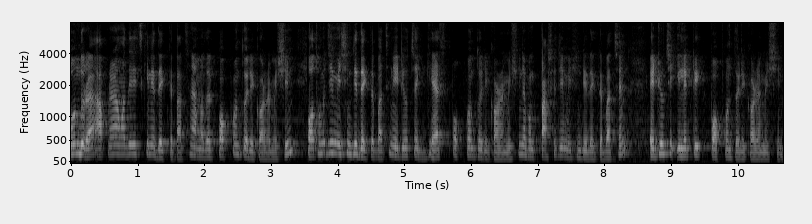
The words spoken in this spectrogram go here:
বন্ধুরা, আপনারা আমাদের স্ক্রিনে দেখতে পাচ্ছেন আমাদের পপকর্ন তৈরি করার মেশিন প্রথমে যে মেশিনটি দেখতে পাচ্ছেন, এটি হচ্ছে গ্যাস পপকর্ন তৈরি করার মেশিন এবং পাশে যে মেশিনটি দেখতে পাচ্ছেন, এটি হচ্ছে ইলেকট্রিক পপকর্ন তৈরি করার মেশিন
